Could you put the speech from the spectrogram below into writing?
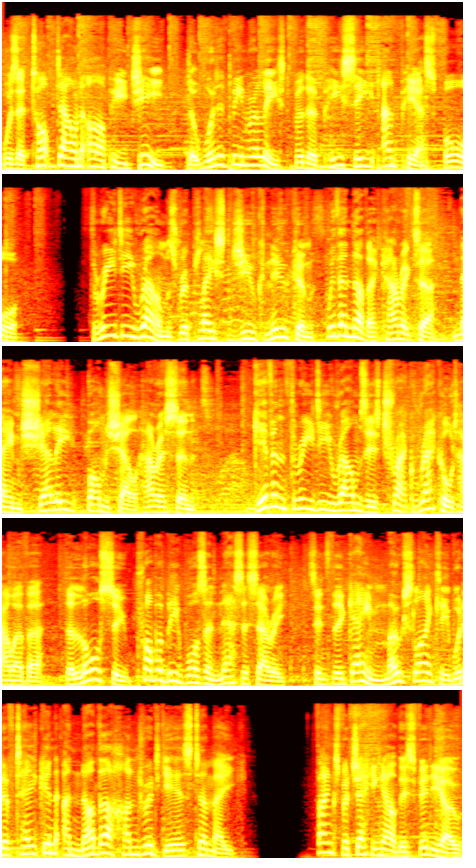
was a top-down RPG that would have been released for the PC and PS4. 3D Realms replaced Duke Nukem with another character named Shelly Bombshell Harrison, Given 3D Realms' track record, however, the lawsuit probably wasn't necessary, since the game most likely would have taken another 100 years to make. Thanks for checking out this video.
